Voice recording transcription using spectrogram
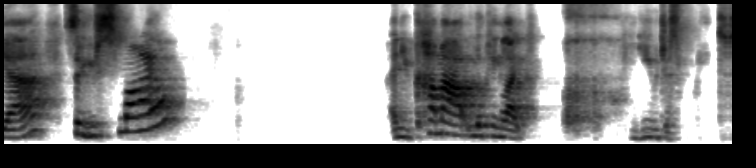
Yeah. So you smile and you come out looking like you just wait.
